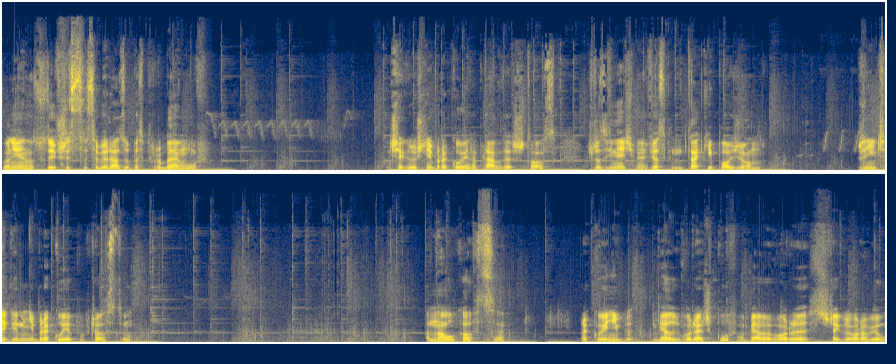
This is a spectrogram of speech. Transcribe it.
O nie, no tutaj wszyscy sobie radzą bez problemów. Niczego już nie brakuje, naprawdę, sztos. Już rozwinęliśmy wioskę na taki poziom, że niczego mi nie brakuje po prostu. A naukowcy? Brakuje niby białych woreczków, a białe wory z czego robią?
